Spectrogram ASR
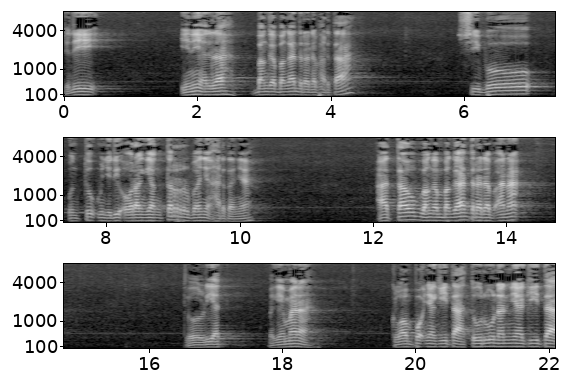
Jadi ini adalah bangga-banggaan terhadap harta, sibuk untuk menjadi orang yang terbanyak hartanya, atau bangga-banggaan terhadap anak. Tuh lihat bagaimana kelompoknya kita, turunannya kita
